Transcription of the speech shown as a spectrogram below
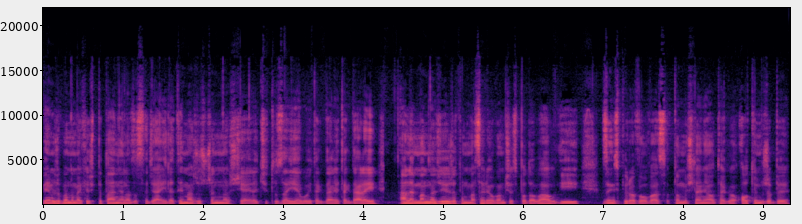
Wiem, że będą jakieś pytania na zasadzie, a ile ty masz oszczędności, a ile ci to zajęło i tak dalej, i tak dalej, ale mam nadzieję, że ten materiał wam się spodobał i zainspirował was do myślenia o, tego, o tym, żeby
